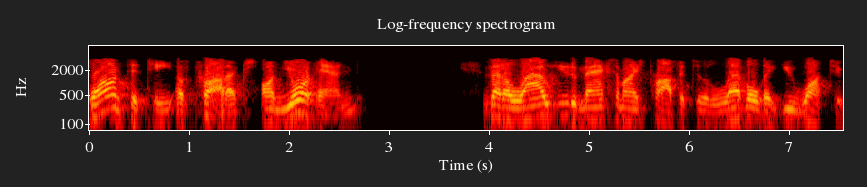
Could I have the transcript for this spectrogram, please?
quantity of products on your end that allow you to maximize profit to the level that you want to.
